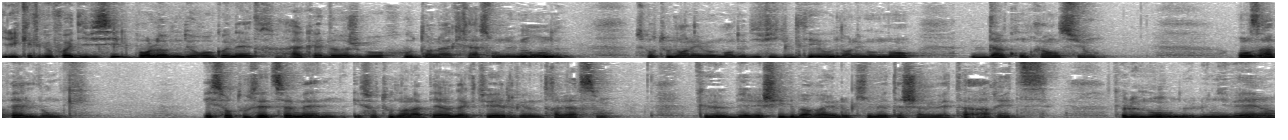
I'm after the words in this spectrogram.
Il est quelquefois difficile pour l'homme de reconnaître Hakadosh Borou dans la création du monde, surtout dans les moments de difficulté ou dans les moments d'incompréhension. On se rappelle donc, et surtout cette semaine, et surtout dans la période actuelle que nous traversons, que Bereshit bara Elohim et Haaretz, que le monde, l'univers,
